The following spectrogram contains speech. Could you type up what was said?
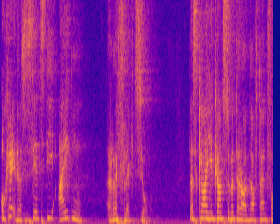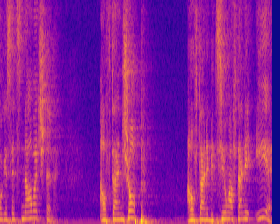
Okay, das ist jetzt die Eigenverantwortung. Reflexion. Das gleiche kannst du übertragen auf deinen vorgesetzten Arbeitsstelle, auf deinen Job, auf deine Beziehung, auf deine Ehe.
